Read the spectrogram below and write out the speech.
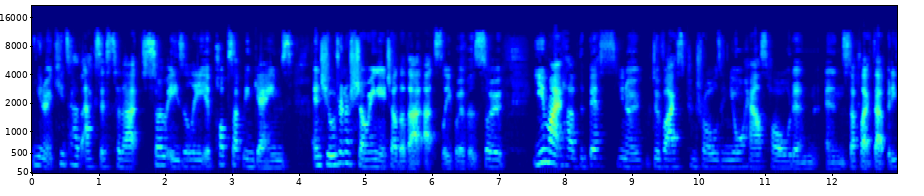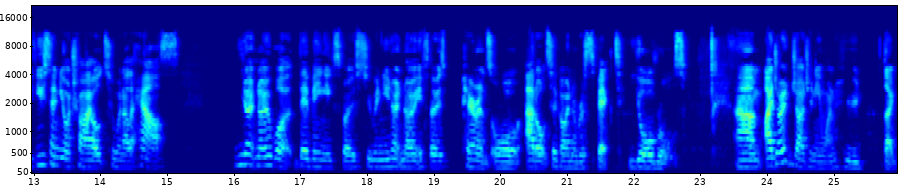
you know, kids have access to that so easily. It pops up in games, and children are showing each other that at sleepovers. So you might have the best, you know, device controls in your household and, and stuff like that. But if you send your child to another house, you don't know what they're being exposed to, and you don't know if those parents or adults are going to respect your rules. Um, I don't judge anyone who like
